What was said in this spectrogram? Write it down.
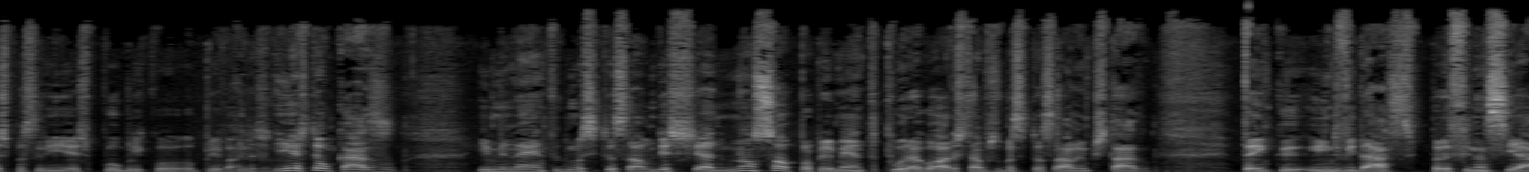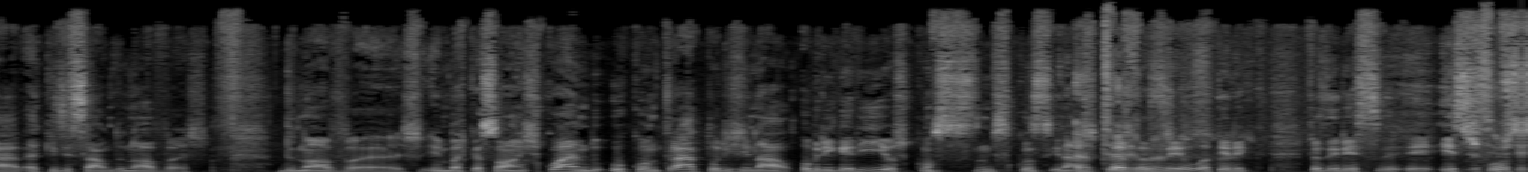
as parcerias público-privadas. E este é um caso iminente de uma situação deste género. Não só propriamente por agora estamos numa situação em que o Estado tem que endividar-se para financiar a aquisição de novas, de novas embarcações, quando o contrato original obrigaria os concessionários a, a fazê-lo, a terem que fazer esse, esse esforço.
